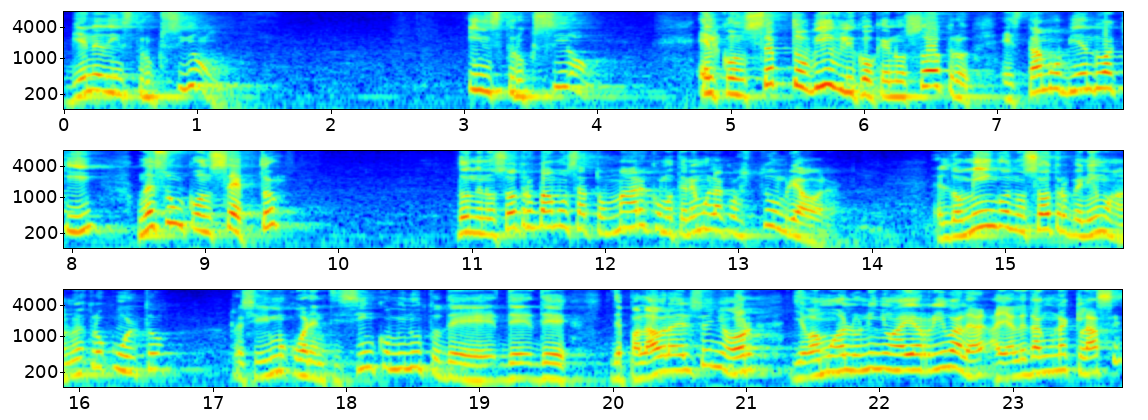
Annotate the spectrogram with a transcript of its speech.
viene de instrucción. Instrucción. El concepto bíblico que nosotros estamos viendo aquí no es un concepto donde nosotros vamos a tomar como tenemos la costumbre ahora. El domingo nosotros venimos a nuestro culto, recibimos 45 minutos de, palabra del Señor, llevamos a los niños ahí arriba, allá les dan una clase,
